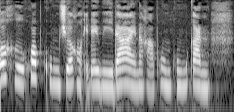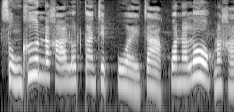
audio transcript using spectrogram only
ก็คือควบคุมเชื้อของ HIV ได้นะคะภูมิคุ้มกันสูงขึ้นนะคะ ลดการเจ็บป่วยจากวัณโรคนะคะ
